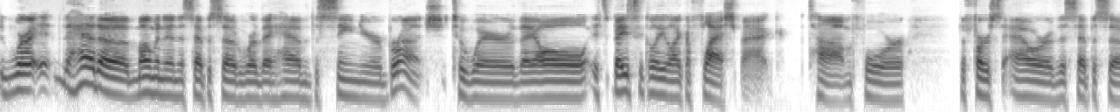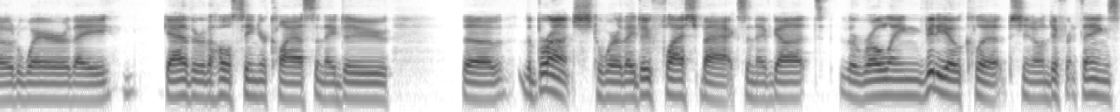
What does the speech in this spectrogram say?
where they had a moment in this episode where they have the senior brunch to where they all it's basically like a flashback time for the first hour of this episode where they gather the whole senior class and they do the the brunch to where they do flashbacks and they've got the rolling video clips you know and different things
